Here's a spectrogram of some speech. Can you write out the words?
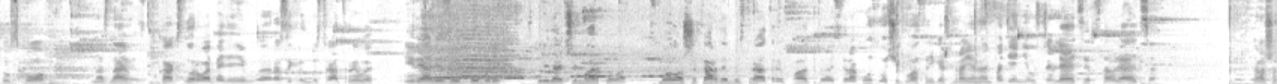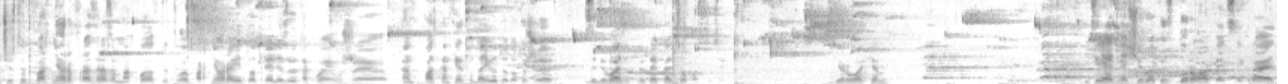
Тусков. Знаем, как здорово опять они разыгрывают быстрые отрывы и реализуют Губарев с передачей Маркова. Снова шикарный быстрый отрыв от э, Сиракуз. Очень классно они, конечно, ранее на нападение устремляется и расставляется. Хорошо чувствует партнеров, раз разом находят открытого партнера, и тот реализует такое уже. Пас конфетку дают, и тот уже забивает открытое кольцо, по сути. Герохин. И теряет мяч Ерохин. Здорово опять сыграет.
